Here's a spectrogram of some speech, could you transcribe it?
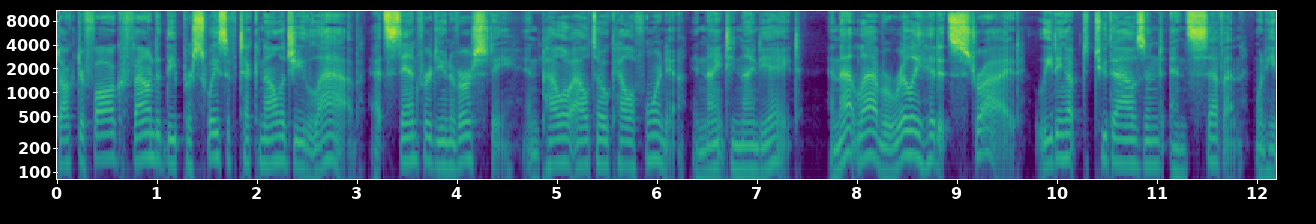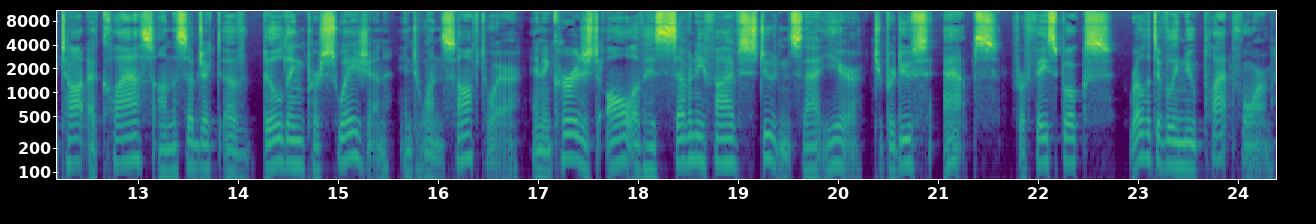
Dr. Fogg founded the Persuasive Technology Lab at Stanford University in Palo Alto, California in 1998. And that lab really hit its stride leading up to 2007 when he taught a class on the subject of building persuasion into one's software and encouraged all of his 75 students that year to produce apps for Facebook's relatively new platform,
